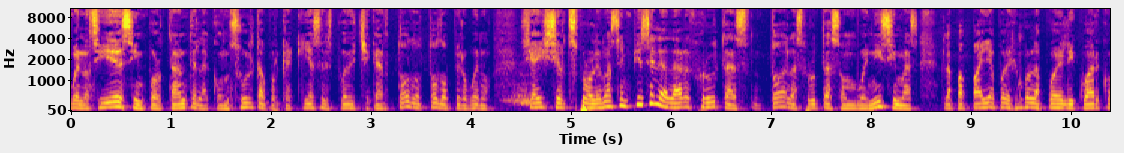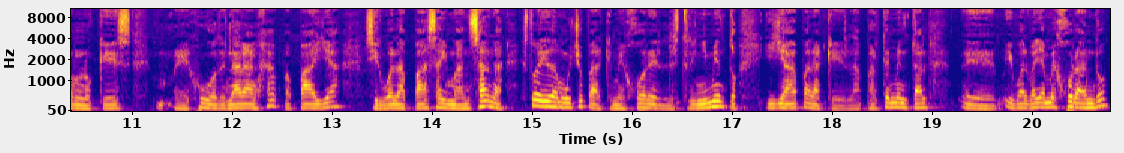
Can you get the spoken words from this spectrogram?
Bueno, sí es importante la consulta porque aquí ya se les puede checar todo, todo, pero bueno, si hay ciertos problemas, empiece a dar frutas. Todas las frutas son buenísimas. La papaya, por ejemplo, la puede licuar con lo que es eh, jugo de naranja, papaya, ciruela pasa y manzana. Esto ayuda mucho para que mejore el estreñimiento y ya para que la parte mental eh, igual vaya mejorando,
